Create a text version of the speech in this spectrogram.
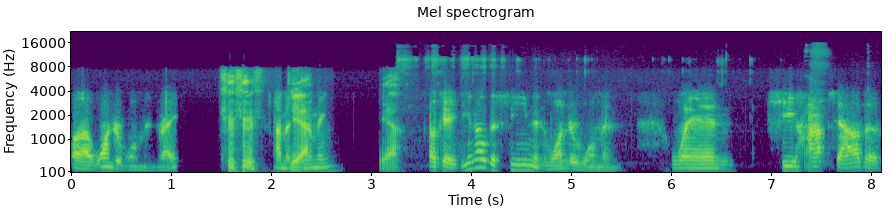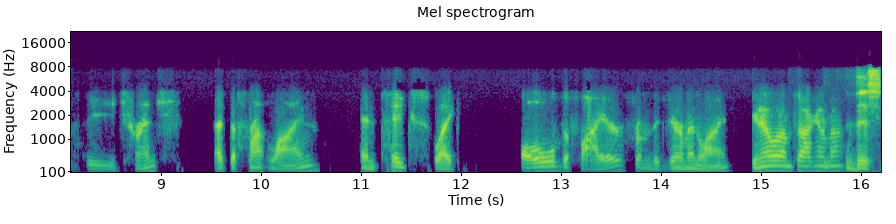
uh, Wonder Woman, right? I'm Yeah. assuming. yeah. Okay. Do you know the scene in Wonder Woman when she hops out of the trench at the front line and takes like all the fire from the German line? You know what I'm talking about? This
